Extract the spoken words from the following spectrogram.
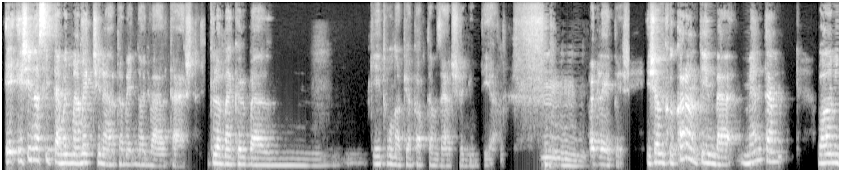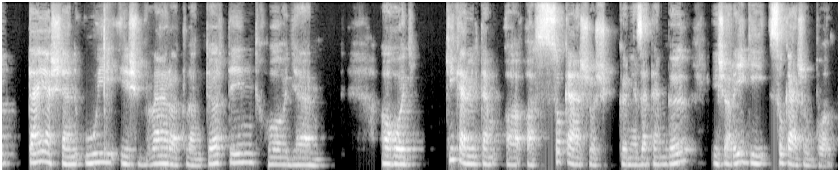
És én azt hittem, hogy már megcsináltam egy nagy váltást. Különben körülbelül két hónapja kaptam az első nyugdíjat. Mm. Nagy lépés. És amikor karanténbe mentem, valami teljesen új és váratlan történt, hogy ahogy kikerültem a, a szokásos környezetemből és a régi szokásokból,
